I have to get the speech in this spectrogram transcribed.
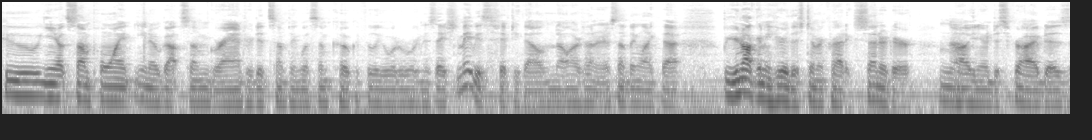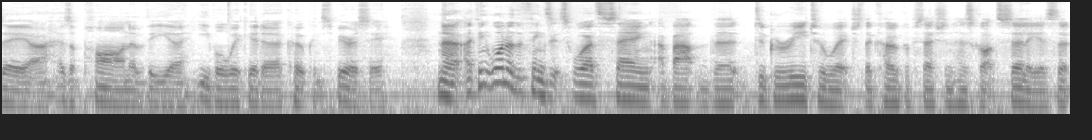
who, you know, at some point, you know, got some grant or did something with some Koch affiliated organization. Maybe it's $50,000, I don't know, something like that. But you're not going to hear this Democratic senator, No. uh, you know, described as a uh, as a pawn of the uh, evil, wicked uh, Koch conspiracy. No, I think one of the things it's worth saying about the degree to which the Koch obsession has got silly is that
